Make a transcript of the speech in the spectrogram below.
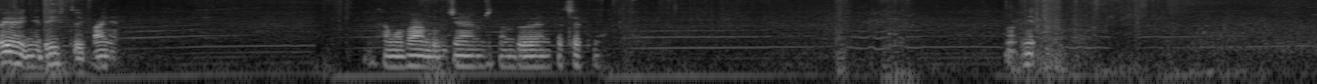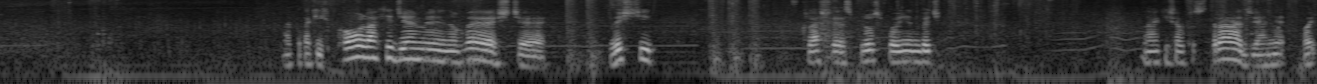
Ojej, nie driftuj, panie. Hamowałem, bo widziałem, że tam były NPC. -ty. No nie. Ale po takich polach jedziemy, no weźcie. Wyścig w klasie S Plus powinien być na jakiejś autostradzie, a nie... Oj,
